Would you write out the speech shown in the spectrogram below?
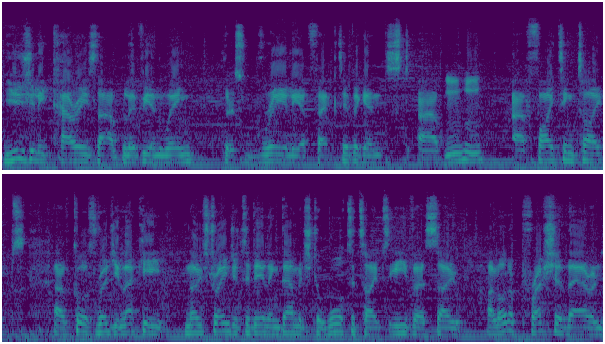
usually carries that Oblivion Wing that's really effective against uh, mm-hmm. uh, fighting types. Uh, of course, Regieleki, no stranger to dealing damage to water types either, so a lot of pressure there and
